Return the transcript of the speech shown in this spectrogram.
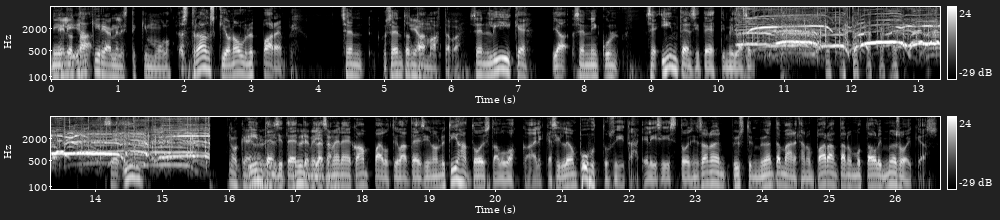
niin Eli tota, ihan kirjaimellisestikin mulkku. Stranski on ollut nyt parempi. Sen, sen, tota, Ihan mahtavaa. sen liike ja sen niin kuin, se intensiteetti, millä se... se in, Okei, intensiteetti, ylviä millä se menee kamppailutilanteisiin, on nyt ihan toista luokkaa. Eli sille on puhuttu siitä. Eli siis toisin sanoen pystyn myöntämään, että hän on parantanut, mutta olin myös oikeassa.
